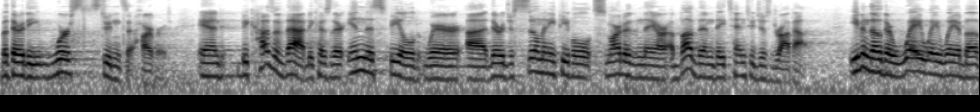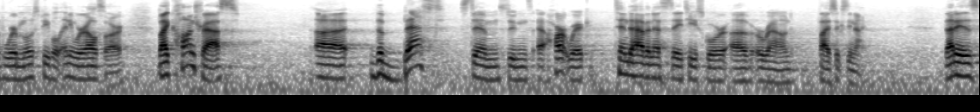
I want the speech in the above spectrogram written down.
But they're the worst students at Harvard. And because of that, because they're in this field where uh, there are just so many people smarter than they are above them, they tend to just drop out. Even though they're way, way, way above where most people anywhere else are. By contrast, uh, the best STEM students at Hartwick tend to have an SAT score of around 569. That is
